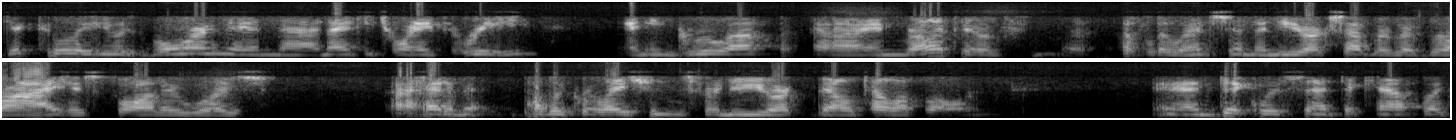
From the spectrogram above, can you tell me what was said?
Dick Cooley, he was born in uh, 1923, and he grew up uh, in relative affluence in the New York suburb of Rye. His father was uh, head of public relations for New York Bell Telephone and Dick was sent to Catholic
